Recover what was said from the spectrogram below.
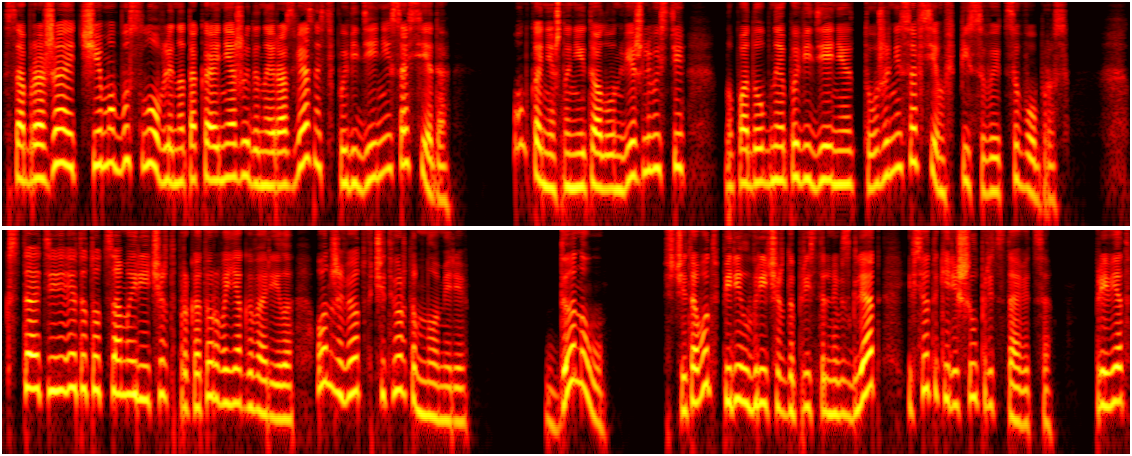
соображая, чем обусловлена такая неожиданная развязность в поведении соседа. Он, конечно, не эталон вежливости, но подобное поведение тоже не совсем вписывается в образ. Кстати, это тот самый Ричард, про которого я говорила. Он живет в четвертом номере. Да ну! Счетовод вперил в Ричарда пристальный взгляд и все таки решил представиться. «Привет,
